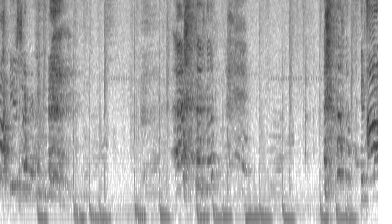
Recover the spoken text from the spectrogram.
Are you sure? It's Oh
